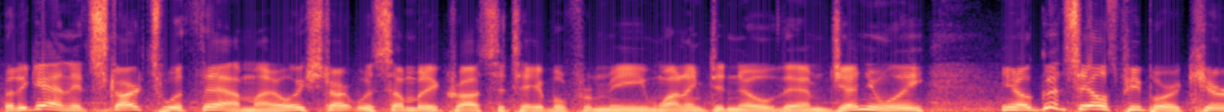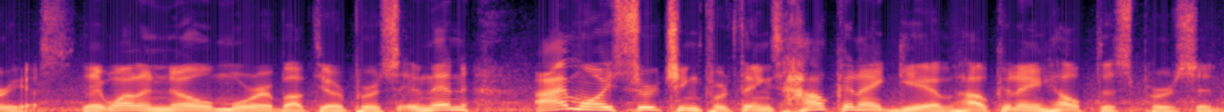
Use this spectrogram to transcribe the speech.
but again it starts with them. I always start with somebody across the table from me wanting to know them genuinely. You know good salespeople are curious. They want to know more about the other person. And then i'm always searching for things how can i give? How can i help this person?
